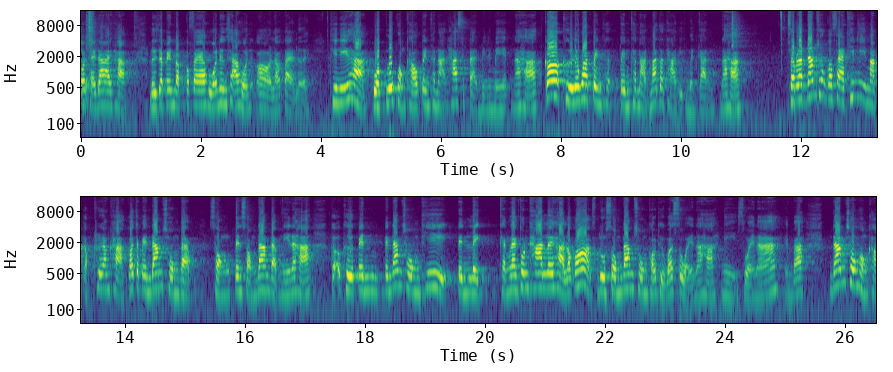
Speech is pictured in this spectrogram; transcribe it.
ก็ใช้ได้ค่ะ หรือจะเป็นแบบกาแฟหัวหนึ่งชาหัวอ๋อแล้วแต่เลย ทีนี้ค่ะ หัวกรุ๊ปของเขาเป็นขนาด 58มิลลิเมตรนะคะ ก็คือเรียกว่าเป็นเป็นขนาดมาตรฐานอีกเหมือนกันนะคะสำหรับด้ามชงกาแฟที่มีมากับเครื่องค่ะ ก็จะเป็นด้ามชงแบบ สองเป็นสองด้ามแบบนี้นะคะ ก็คือเป็นเป็นด้ามชงที่เป็นเหล็ก แข็งแรงทนทานเลยค่ะ แล้วก็ดูทรงด้ามชงเขาถือว่าสวยนะคะ นี่สวยนะ เห็นปะด้ามชงของเขา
